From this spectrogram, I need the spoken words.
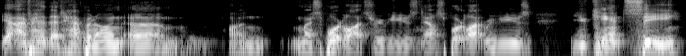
Yeah, I've had that happen on um, on my sport lots reviews. Now, sport lot reviews, you can't see.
